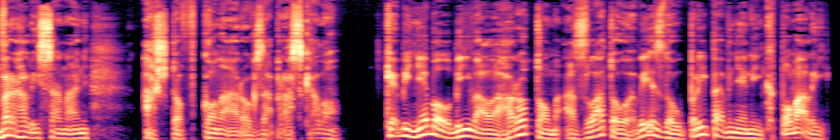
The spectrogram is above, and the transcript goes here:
Vrhli sa naň, až to v konároch zapraskalo. Keby nebol býval hrotom a zlatou hviezdou pripevnený k pomaly,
